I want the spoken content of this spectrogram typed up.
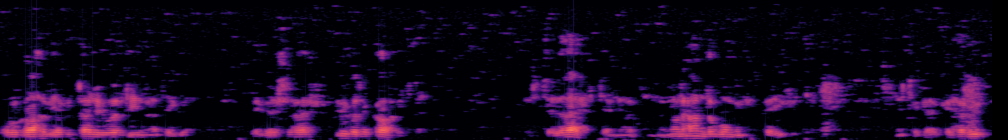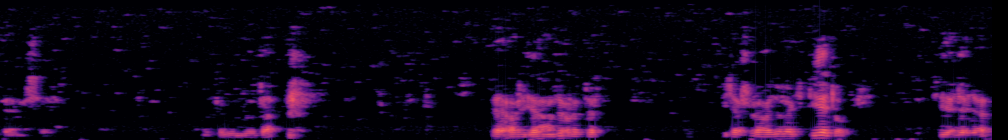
oli kahviakin tarjoiltiin, mä tekee, tekee saisi hyvätä kahvista. Sitten lähtee, no, no ne antoi kumminkin periksi. Nyt se käy kehä ryppäämässä. Mutta kun tuota, tämä asiahan se on, että pitäisi saada jollakin tietoa siellä ja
